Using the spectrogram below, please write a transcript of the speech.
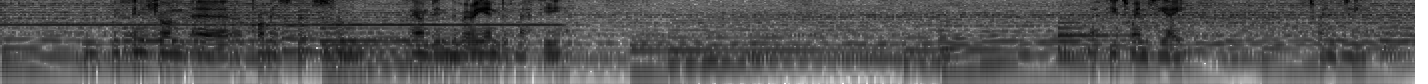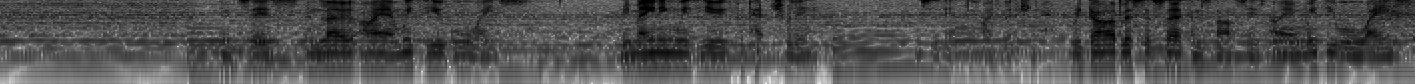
And we finish on uh, a promise that's from found in the very end of Matthew. Matthew 28 20. And it says, And lo, I am with you always, remaining with you perpetually. This is the Amplified Version. Regardless of circumstances, I am with you always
